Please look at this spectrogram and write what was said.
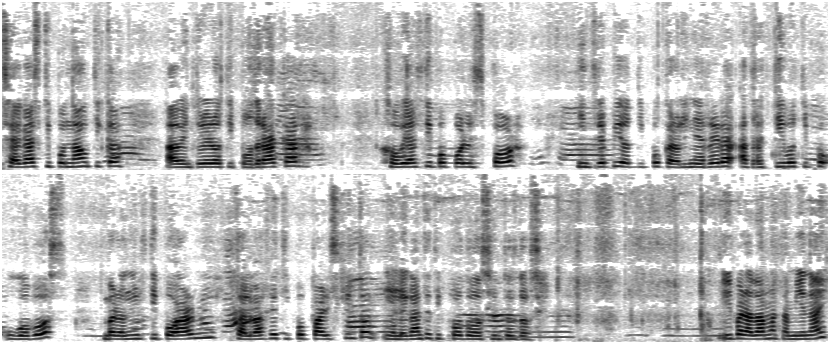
sagaz tipo náutica, aventurero tipo Dracar, jovial tipo Paul Sport, intrépido tipo Carolina Herrera, atractivo tipo Hugo Boss, varonil tipo Army, salvaje tipo Paris Hilton y elegante tipo 212. Y para dama también hay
